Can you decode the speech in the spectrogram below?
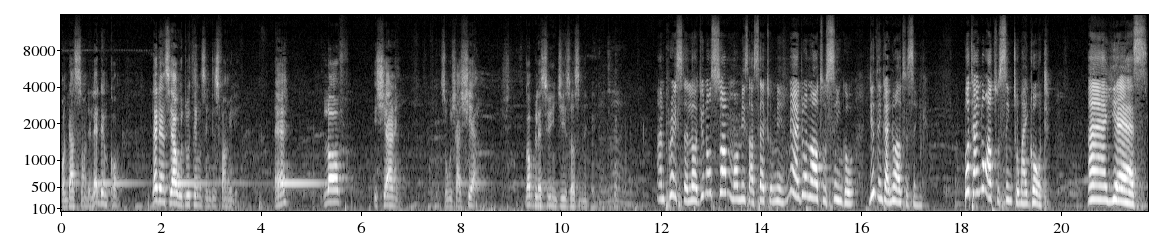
on that Sunday. Let them come. Let them see how we do things in this family. Eh? Love is sharing. So we shall share. God bless you in Jesus' name. And praise the Lord. You know, some mommies have said to me, Me, I don't know how to sing. Oh, do you think I know how to sing? But I know how to sing to my God. Uh, yes.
